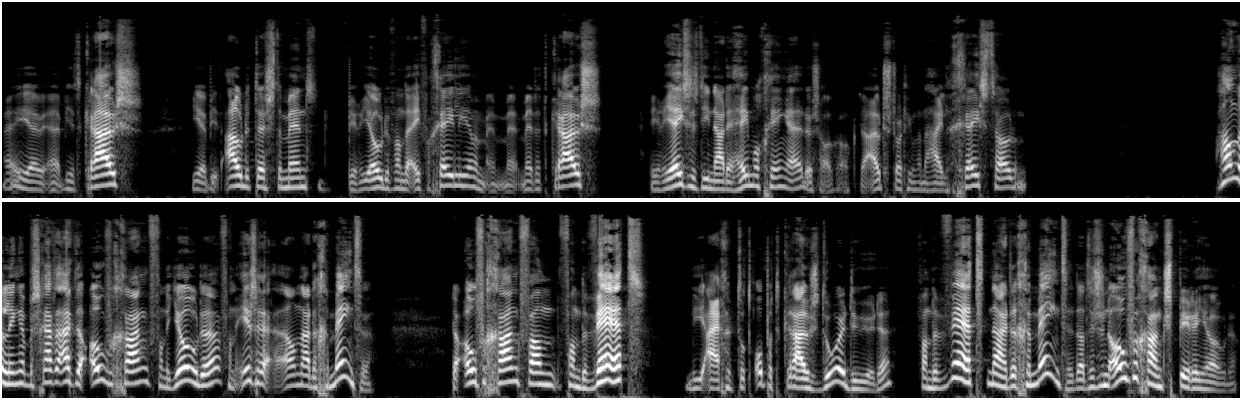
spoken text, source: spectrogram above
Hier heb je het kruis, hier heb je het Oude Testament, de periode van de evangelium met, met, met het kruis. De heer Jezus die naar de hemel ging, hè, dus ook, ook de uitstorting van de Heilige Geest. Zo. Handelingen beschrijft eigenlijk de overgang van de Joden, van Israël, naar de gemeente. De overgang van, van de wet, die eigenlijk tot op het kruis doorduurde, van de wet naar de gemeente. Dat is een overgangsperiode.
